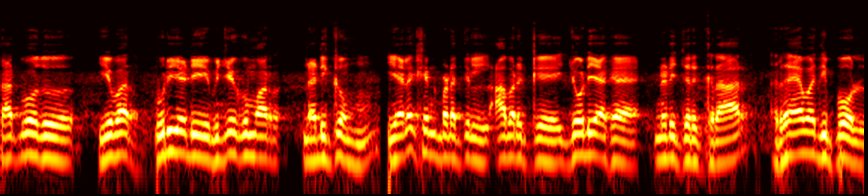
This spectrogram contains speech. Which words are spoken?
தற்போது இவர் உரியடி விஜயகுமார் நடிக்கும் எலெக்ஷன் படத்தில் அவருக்கு ஜோடியாக நடித்திருக்கிறார். ரேவதி போல்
